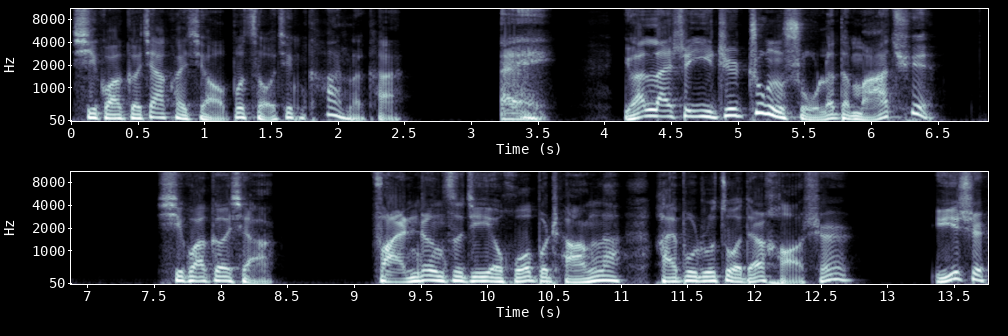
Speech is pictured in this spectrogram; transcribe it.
西瓜哥加快脚步走近看了看，哎，原来是一只中暑了的麻雀。西瓜哥想，反正自己也活不长了，还不如做点好事儿。于是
